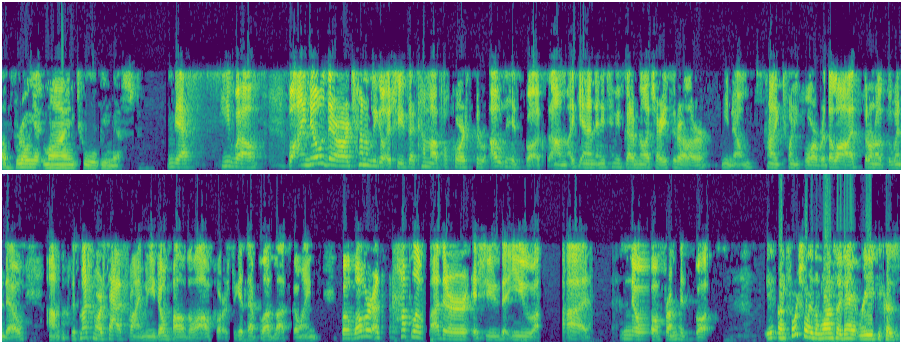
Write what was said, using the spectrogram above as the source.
a brilliant mind who will be missed. Yes, he will. Well, I know there are a ton of legal issues that come up, of course, throughout his books. Um, again, anytime you've got a military thriller, you know, it's kind of like 24, where the law is thrown out the window. Um, it's much more satisfying when you don't follow the law, of course, to get that bloodlust going. But what were a couple of other issues that you uh, know from his books? It, unfortunately, the ones I didn't read because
